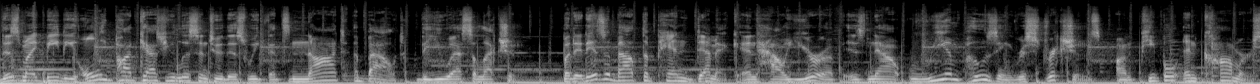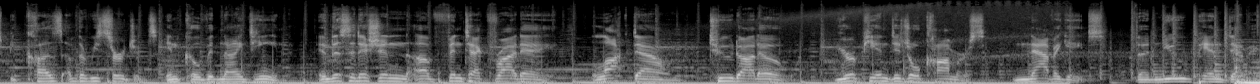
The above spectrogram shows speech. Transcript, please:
This might be the only podcast you listen to this week that's not about the US election, but it is about the pandemic and how Europe is now reimposing restrictions on people and commerce because of the resurgence in COVID 19. In this edition of FinTech Friday, Lockdown 2.0, European digital commerce navigates the new pandemic.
